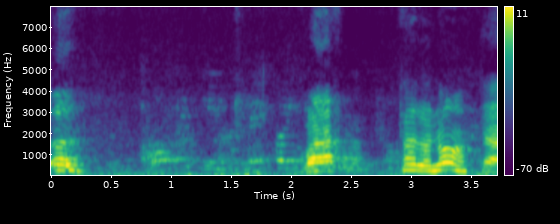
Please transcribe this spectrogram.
เออว่าพอแล้วเนาะจ้ะ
